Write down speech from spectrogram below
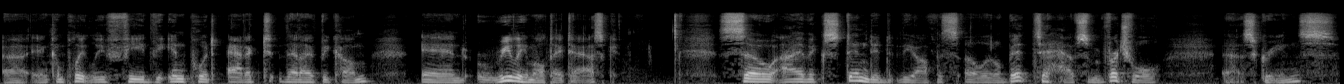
uh, and completely feed the input addict that I've become and really multitask. So I've extended the office a little bit to have some virtual uh, screens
